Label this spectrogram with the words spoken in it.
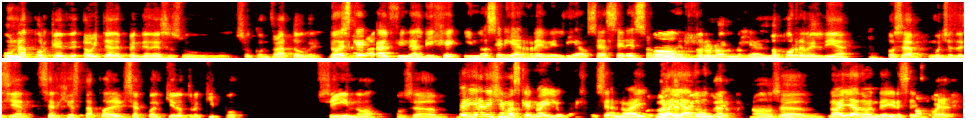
Una, porque ahorita depende de eso su, su contrato, güey. No, es que al final dije, y no sería rebeldía, o sea, hacer eso no, no, no, no, no, no, por rebeldía. O sea, muchos decían, Sergio está para irse a cualquier otro equipo. Sí, no, o sea. Pero ya dijimos que no hay lugar, o sea, no hay, no hay a dónde. ¿no? O sea. No hay a dónde irse. No puede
